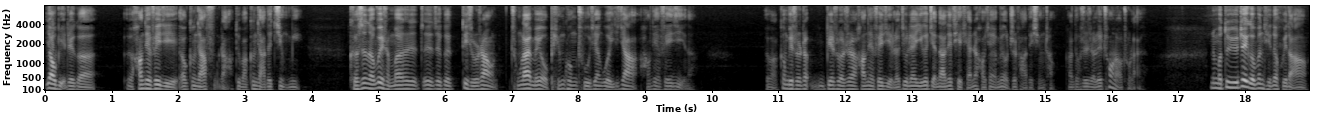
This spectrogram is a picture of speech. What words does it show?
要比这个。呃，航天飞机要更加复杂，对吧？更加的精密。可是呢，为什么这这个地球上从来没有凭空出现过一架航天飞机呢？对吧？更别说这别说是航天飞机了，就连一个简单的铁钳子好像也没有自发的形成啊，都是人类创造出来的。那么对于这个问题的回答啊，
